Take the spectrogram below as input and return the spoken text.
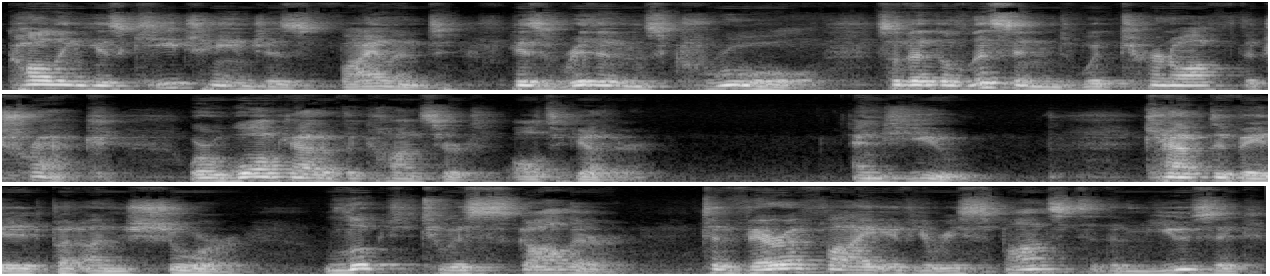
calling his key changes violent, his rhythms cruel, so that the listened would turn off the track or walk out of the concert altogether. And you, captivated but unsure, looked to a scholar to verify if your response to the music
